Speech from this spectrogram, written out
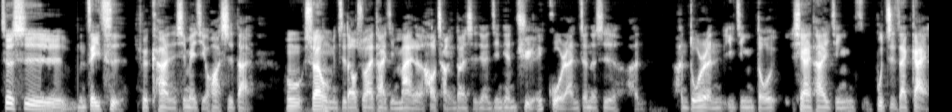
这是我们这一次去看新美齐划世代。嗯，虽然我们知道说他已经卖了好长一段时间，今天去，哎，果然真的是很很多人已经都现在他已经不止在盖，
